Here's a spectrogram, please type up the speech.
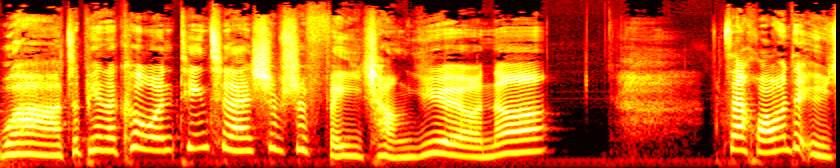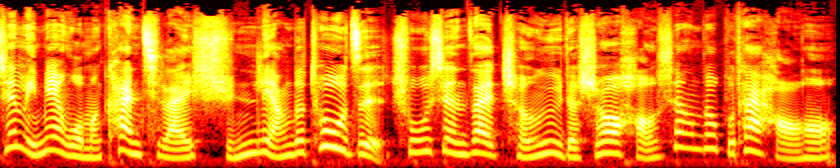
哇，这篇的课文听起来是不是非常悦耳呢？ 在华文的语境里面，我们看起来寻粮的兔子出现在成语的时候，好像都不太好哦，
